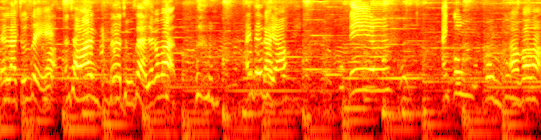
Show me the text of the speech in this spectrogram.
Đây đây chú rể. Dạ, Em chào anh, đây là chú rể nha các bạn. Anh tên gì ạ? đi ờ, anh cung. Cùng à vâng ạ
